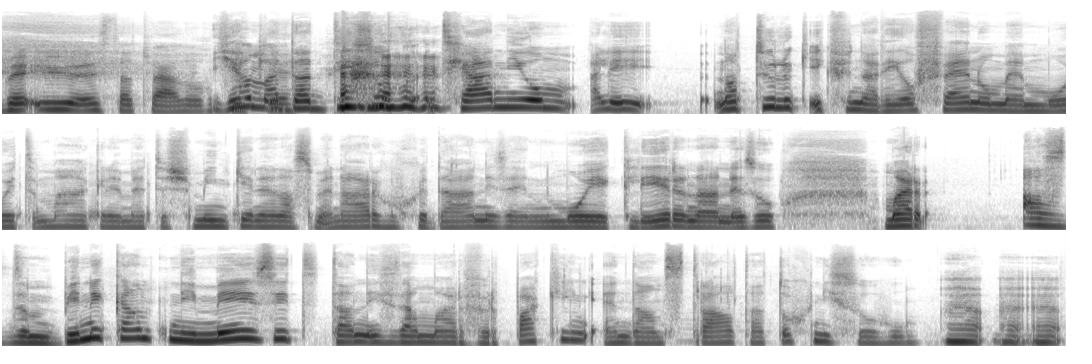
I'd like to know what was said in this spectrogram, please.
Bij u is dat wel hoor. Ja, maar dat is ook... Het gaat niet om... Allee, natuurlijk, ik vind dat heel fijn om mij mooi te maken en met te schminken en als mijn haar goed gedaan is en mooie kleren aan en zo. Maar als de binnenkant niet mee zit, dan is dat maar verpakking en dan straalt dat toch niet zo goed. Ja, ja,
